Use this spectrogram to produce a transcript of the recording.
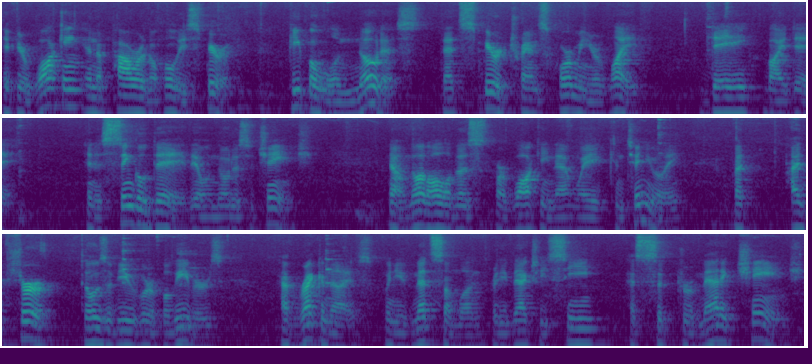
if you're walking in the power of the Holy Spirit, people will notice that spirit transforming your life day by day. In a single day, they will notice a change. Now, not all of us are walking that way continually, but I'm sure those of you who are believers have recognized when you've met someone or you've actually seen a dramatic change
